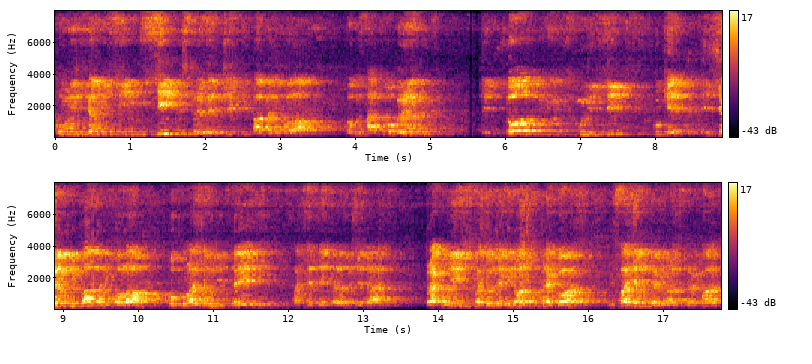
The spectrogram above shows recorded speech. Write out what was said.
com um exame simples preventivo de Papa Nicolau. Vamos estar cobrando de todos os municípios o quê? Exame de Papa Nicolau, população de 13 a 70 anos de idade. Para com isso, fazer o diagnóstico precoce. E fazendo diagnóstico precoce,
